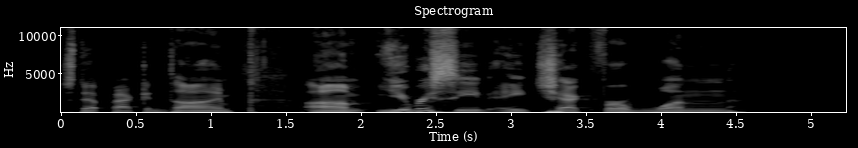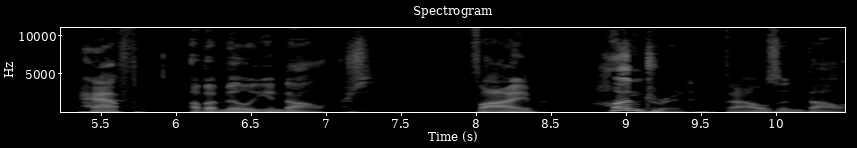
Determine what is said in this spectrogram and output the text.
step back in time, um, you receive a check for one half of a million dollars. $500,000.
